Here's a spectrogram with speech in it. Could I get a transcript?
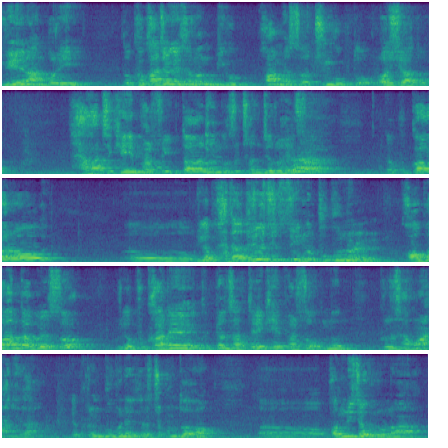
유엔 안보리 또 그 과정에서는 미국 포함해서 중국도 러시아도 다 같이 개입할 수 있다는 것을 전제로 해서 그러니까 국가로 어, 우리가 받아들여질 수 있는 부분을 거부한다고 해서 우리가 북한의 급변 사태에 개입할 수 없는 그런 상황은 아니다. 그러니까 그런 부분에 대해서 조금 더 어, 법리적으로나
